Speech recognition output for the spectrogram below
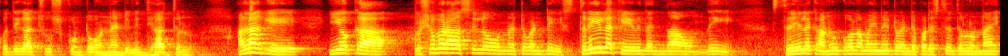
కొద్దిగా చూసుకుంటూ ఉండండి విద్యార్థులు. అలాగే ఈ యొక్క వృషభ రాశిలో ఉన్నటువంటి స్త్రీలకు ఏ విధంగా ఉంది? స్త్రీలకు అనుకూలమైనటువంటి పరిస్థితులు ఉన్నాయి.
